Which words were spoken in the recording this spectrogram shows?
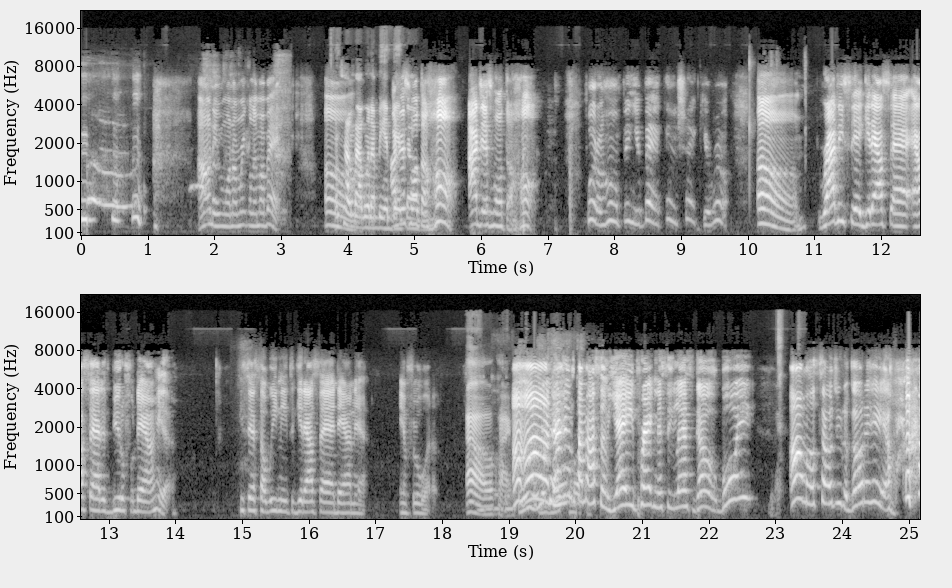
I don't even want a wrinkle in my back. Um, I'm talking about when I'm being I bent just want the hump. I just want the hump. Put a hump in your back and shake your rump. Um, Rodney said, "Get outside. Outside is beautiful down here." He said, "So we need to get outside down there in Florida." Oh, okay. Uh uh Now talking about some yay pregnancy. Let's go, boy. I almost told you to go to hell.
